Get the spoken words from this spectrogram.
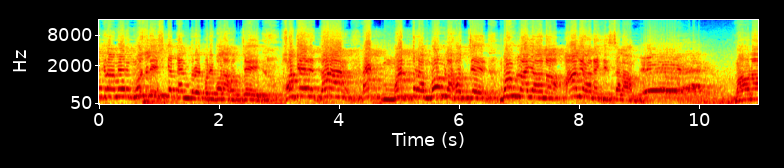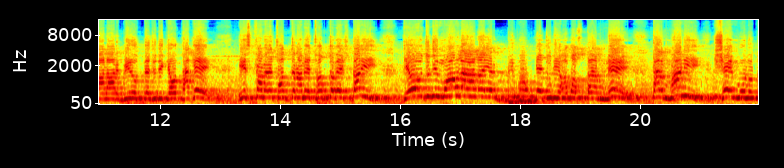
একরামের মজলিসকে কেন্দ্র করে বলা হচ্ছে হকের দ্বারার একমাত্র মৌলা হচ্ছে মৌলা আলা আলী আলাইহিস সালাম। মাওলা আলার বিরুদ্ধে যদি কেউ থাকে ইসলামের ছদ্মনামে ছদ্মবেশ দাঁড়ি কেউ যদি মাওলা আলায়ের বিপক্ষে যদি অবস্থান নেয় তার মানি সে মূলত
